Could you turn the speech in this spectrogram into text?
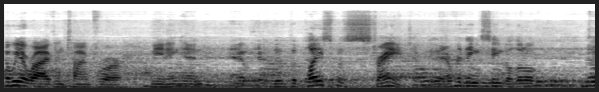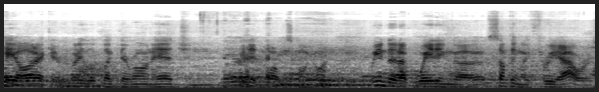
and we arrived in time for our meeting. And, and it, the, the place was strange. I mean, everything seemed a little chaotic. Everybody looked like they were on edge, and we didn't know what was going on. We ended up waiting uh, something like three hours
